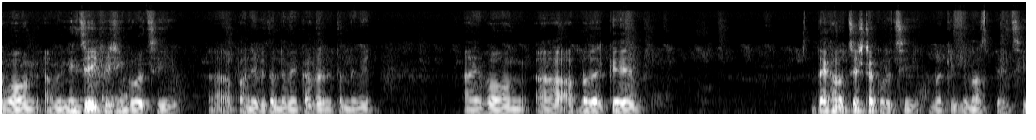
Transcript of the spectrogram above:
এবং আমি নিজেই ফিশিং করেছি পানির ভিতর নেমে, কাদার ভিতর নেমে। এবং আপনাদেরকে দেখানোর চেষ্টা করেছি আমরা কী কী মাছ পেয়েছি,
